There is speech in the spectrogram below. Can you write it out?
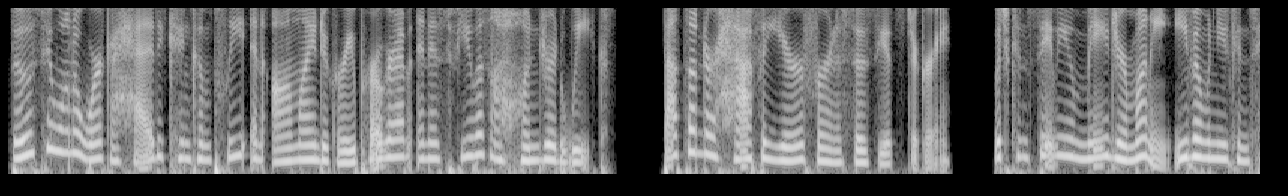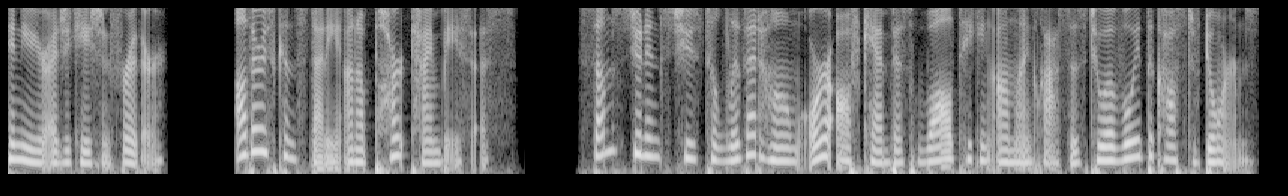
Those who want to work ahead can complete an online degree program in as few as 100 weeks. That's under half a year for an associate's degree, which can save you major money even when you continue your education further. Others can study on a part time basis. Some students choose to live at home or off campus while taking online classes to avoid the cost of dorms.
